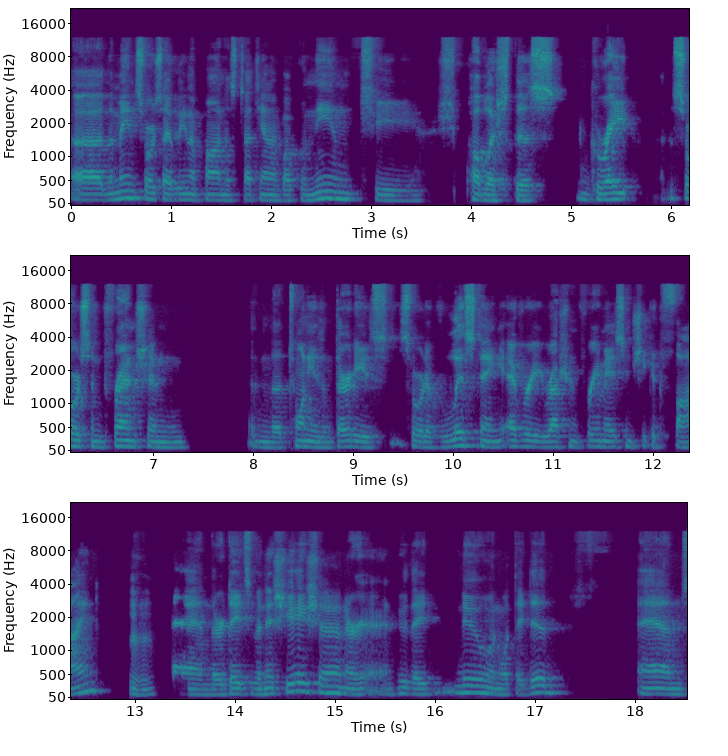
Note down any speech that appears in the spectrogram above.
uh, the main source I lean upon is Tatiana Bakunin. She, she, published this great source in French in, in the 20s and 30s, sort of listing every Russian Freemason she could find mm-hmm. and their dates of initiation or and who they knew and what they did. And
